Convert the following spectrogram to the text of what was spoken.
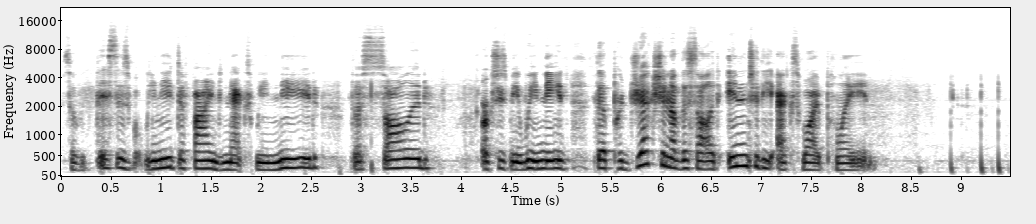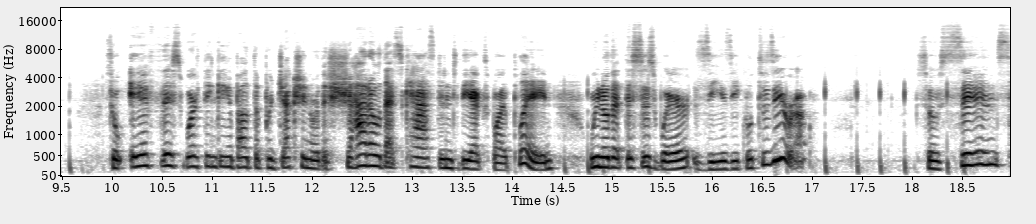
So this is what we need to find next. We need the solid or excuse me, we need the projection of the solid into the xy plane. So if this we're thinking about the projection or the shadow that's cast into the xy plane, we know that this is where z is equal to 0. So since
